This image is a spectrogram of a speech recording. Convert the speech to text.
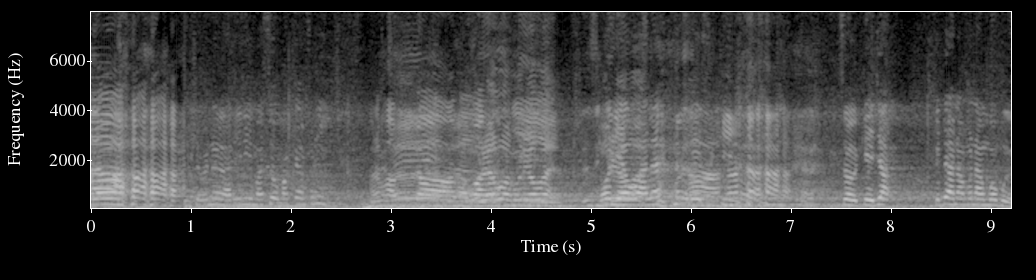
Alamak. Macam mana hari ni masuk makan free? Alhamdulillah. Awal awal mori awal. Mori awal eh. Rezeki. so okey jap. Kedah nak menang berapa?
